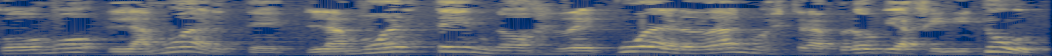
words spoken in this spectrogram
como la muerte. La muerte nos recuerda nuestra propia finitud.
